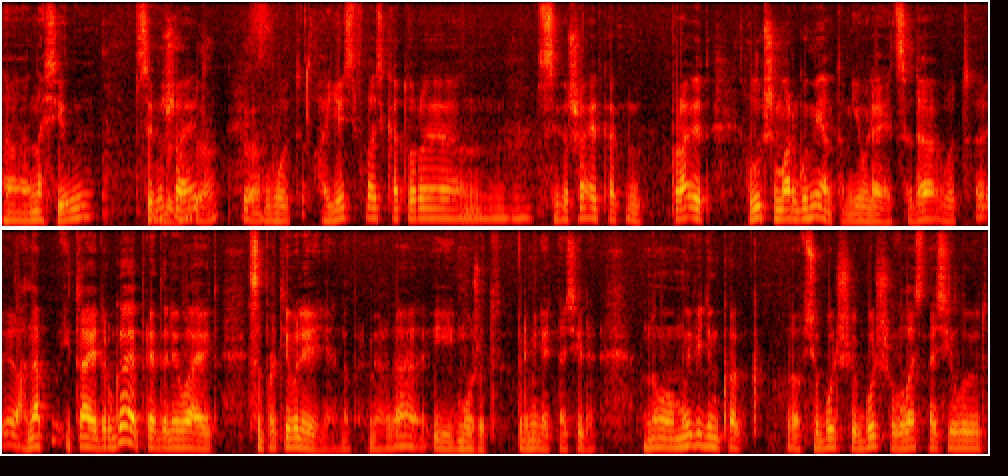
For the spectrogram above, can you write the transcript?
э, насилует, совершает. Да, да. Да. Вот. А есть власть, которая совершает, как ну, правит лучшим аргументом является, да, вот она и та, и другая преодолевает сопротивление, например, да, и может применять насилие. Но мы видим, как э, все больше и больше власть насилует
